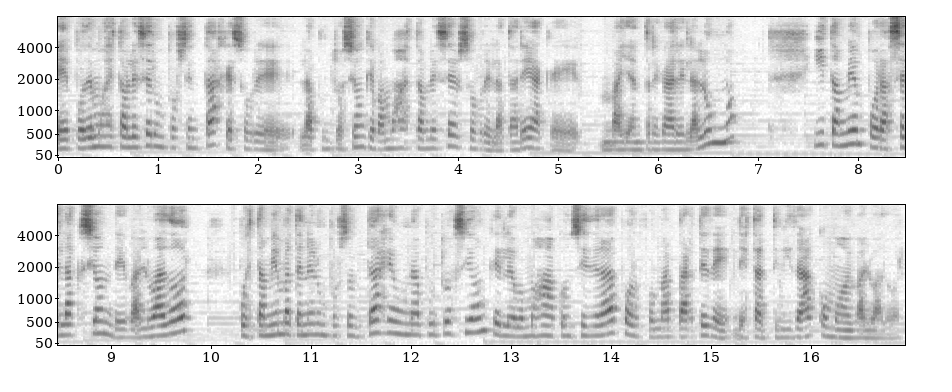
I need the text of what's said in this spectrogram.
Eh, podemos establecer un porcentaje sobre la puntuación que vamos a establecer sobre la tarea que vaya a entregar el alumno y también por hacer la acción de evaluador pues también va a tener un porcentaje, una puntuación que le vamos a considerar por formar parte de, esta actividad como evaluador.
